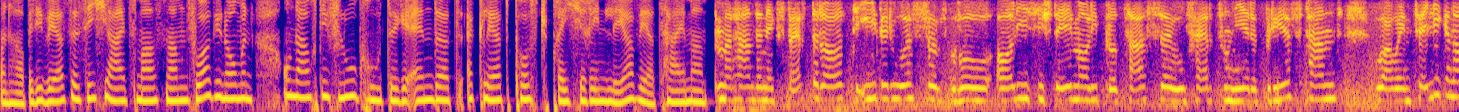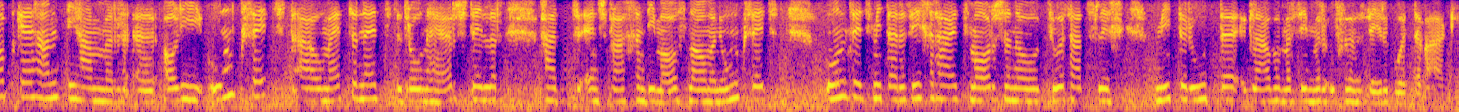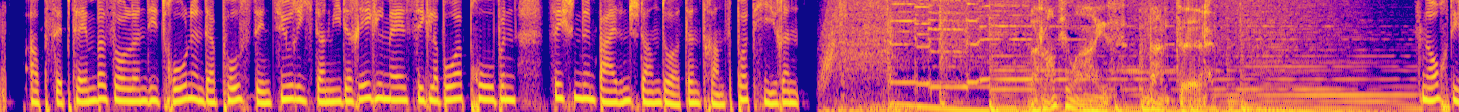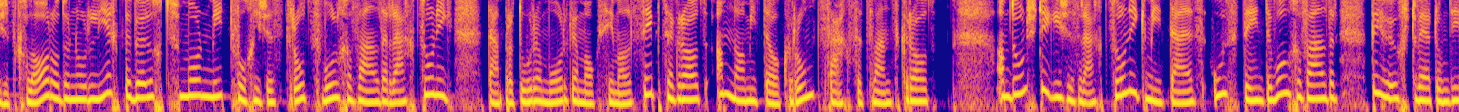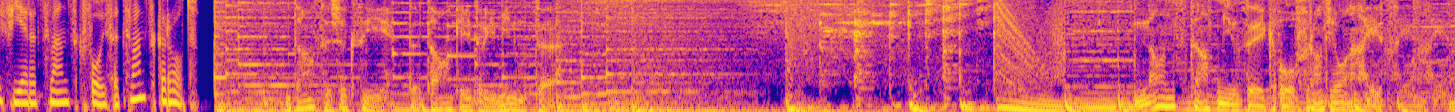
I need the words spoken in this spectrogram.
Man habe diverse Sicherheitsmaßnahmen vorgenommen und auch die Flugroute geändert, erklärt Postsprecherin Lea Wertheimer. Wir haben einen Expertenrat einberufen, wo alle Systeme, alle Prozesse auf Herz und Nieren geprüft haben, auch Empfehlungen abgegeben haben. Die haben wir äh, alle umgesetzt. Auch Meternet, der Drohnenhersteller, hat entsprechende Maßnahmen umgesetzt. Und jetzt mit dieser Sicherheitsmarge noch zusätzlich mit der Route, glauben wir, sind wir auf einem sehr guten Weg. Ab September sollen die Drohnen der Post in Zürich dann wieder regelmäßig Laborproben zwischen den beiden Standorten transportieren. Radio 1 Wetter. Nacht ist es klar oder nur leicht bewölkt. Morgen Mittwoch ist es trotz Wolkenfelder recht sonnig. Temperaturen morgen maximal 17 Grad, am Nachmittag rund 26 Grad. Am Donnerstag ist es recht sonnig mit teils ausgedehnten Wolkenfeldern bei Höchstwert um die 24, 25 Grad. Das war der Tag in drei Minuten. Non-Stop-Musik auf Radio 1 die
